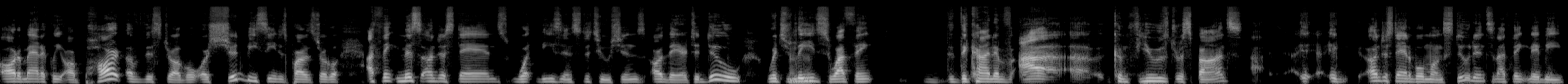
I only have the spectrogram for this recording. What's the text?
automatically are part of the struggle or should be seen as part of the struggle, I think misunderstands what these institutions are there to do, which mm-hmm. leads to I think the, the kind of uh, uh, confused response, uh, understandable among students, and I think maybe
